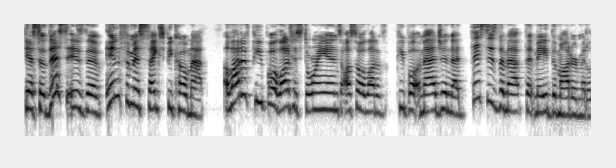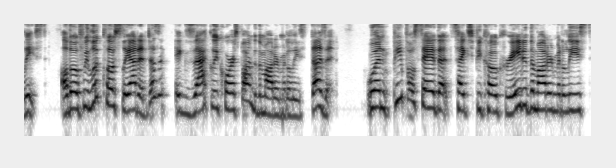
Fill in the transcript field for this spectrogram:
Yeah, so this is the infamous Sykes-Picot map a lot of people, a lot of historians, also a lot of people imagine that this is the map that made the modern Middle East. Although, if we look closely at it, it doesn't exactly correspond to the modern Middle East, does it? When people say that Sykes Picot created the modern Middle East,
